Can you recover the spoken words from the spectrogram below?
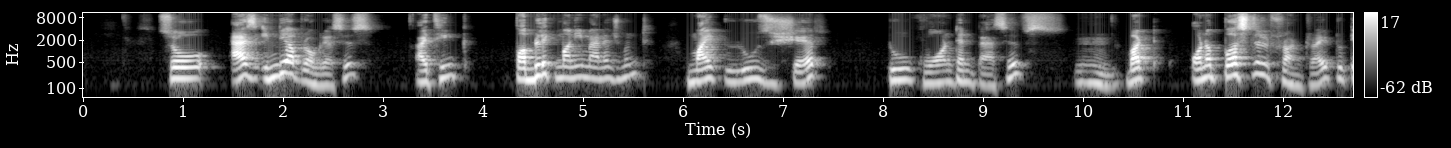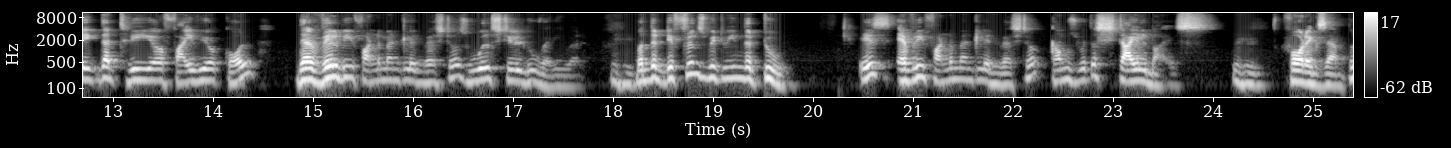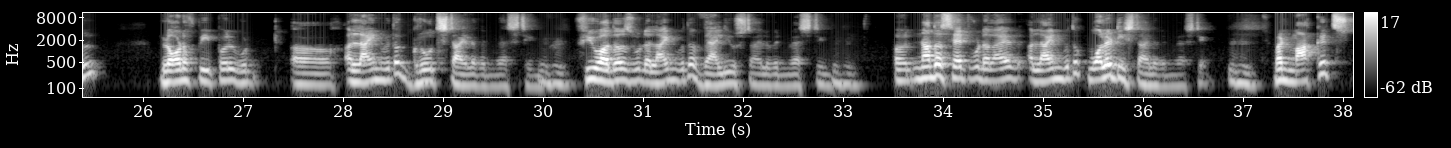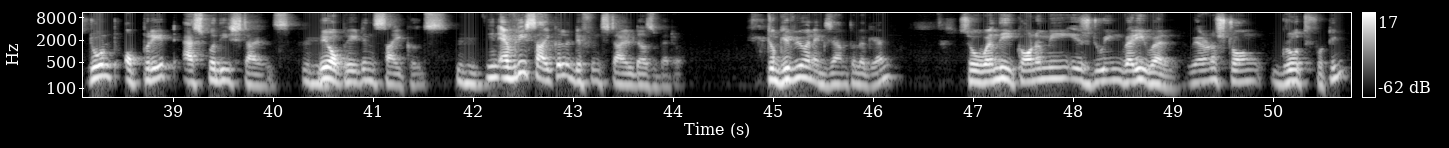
So as India progresses, I think public money management might lose share to quant and passives. Mm-hmm. But on a personal front, right, to take that three year, five year call, there will be fundamental investors who will still do very well. Mm-hmm. But the difference between the two is every fundamental investor comes with a style bias. Mm-hmm. For example, a lot of people would uh, align with a growth style of investing. Mm-hmm. Few others would align with a value style of investing. Another set would align, align with a quality style of investing. But markets don't operate as per these styles. They operate in cycles. In every cycle, a different style does better. To give you an example again, so when the economy is doing very well, we are on a strong growth footing,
